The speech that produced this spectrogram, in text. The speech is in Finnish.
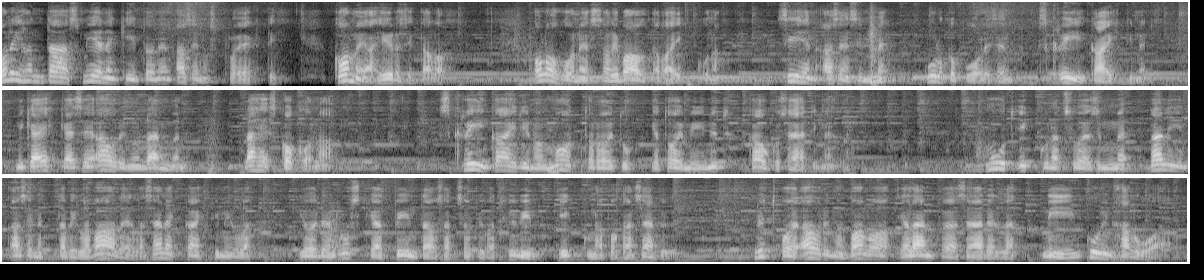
Olihan taas mielenkiintoinen asennusprojekti. Komea hirsitalo. Olohuoneessa oli valtava ikkuna. Siihen asensimme ulkopuolisen screen-kaihtimen, mikä ehkäisee auringon lämmön lähes kokonaan. Screen-kaihdin on moottoroitu ja toimii nyt kaukosäätimellä. Muut ikkunat suojasimme väliin asennettavilla vaaleilla sälekaihtimilla, joiden ruskeat pintaosat sopivat hyvin ikkunapokan sävyyn. Nyt voi auringon valoa ja lämpöä säädellä niin kuin haluaa.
